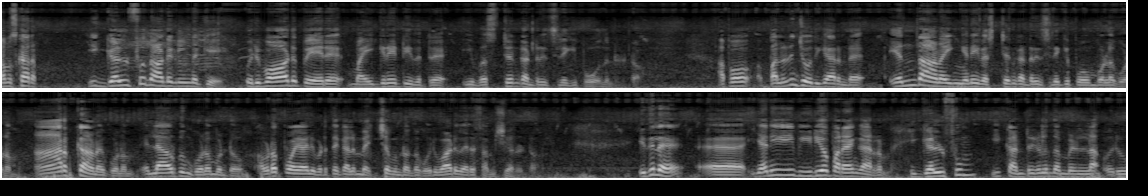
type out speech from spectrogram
നമസ്കാരം. ഈ ഗൾഫ് നാടുകളിൽ നിന്നൊക്കെ ഒരുപാട് പേര് മൈഗ്രേറ്റ് ചെയ്തിട്ട് ഈ വെസ്റ്റേൺ കൺട്രീസിലേക്ക് പോകുന്നുണ്ട് കേട്ടോ. അപ്പോൾ പലരും ചോദിക്കാറുണ്ട് എന്താണ് ഇങ്ങനെ ഈ വെസ്റ്റേൺ കൺട്രീസിലേക്ക് പോകുമ്പോഴുള്ള ഗുണം? ആർക്കാണ് ഗുണം? എല്ലാവർക്കും ഗുണമുണ്ടോ? അവിടെ പോയാൽ ഇവിടത്തെക്കാലം മെച്ചമുണ്ടോ എന്നൊക്കെ ഒരുപാട് പേരെ സംശയമാണ് കേട്ടോ. ഇതിൽ ഞാൻ ഈ വീഡിയോ പറയാൻ കാരണം ഈ ഗൾഫും ഈ കൺട്രികളും തമ്മിലുള്ള ഒരു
